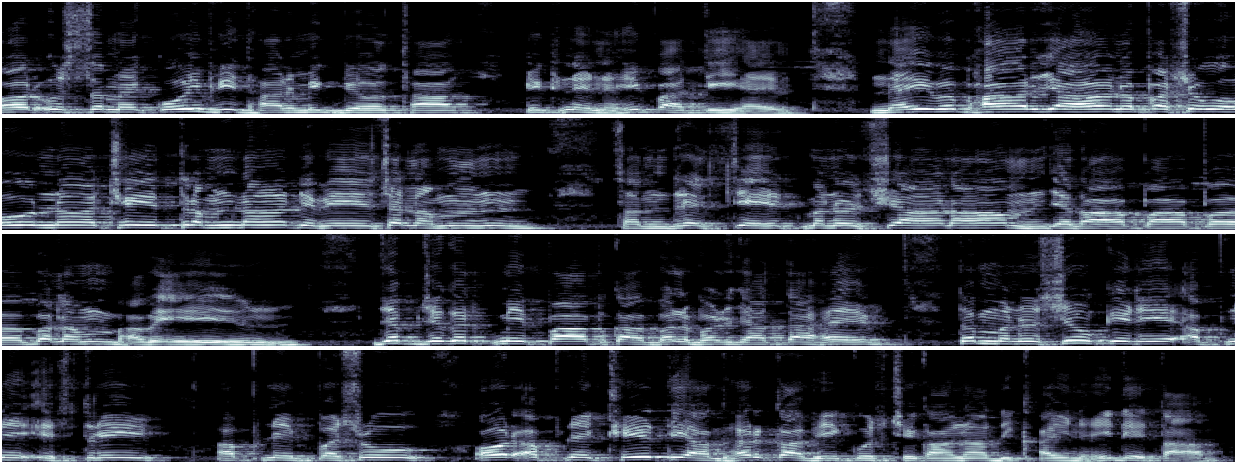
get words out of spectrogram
और उस समय कोई भी धार्मिक व्यवस्था टिकने नहीं पाती है। नैव भार्या न पशु न क्षेत्र न निवेशनम संदृश्येत मनुष्याणाम यदा पाप बलम भवे जब जगत में पाप का बल बढ़ जाता है, तब मनुष्यों के लिए अपनी स्त्री, अपने पशु और अपने खेत या घर का भी कुछ ठिकाना दिखाई नहीं देता।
